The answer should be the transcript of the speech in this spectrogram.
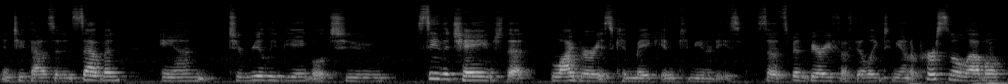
in 2007 and to really be able to see the change that libraries can make in communities. So it's been very fulfilling to me on a personal level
